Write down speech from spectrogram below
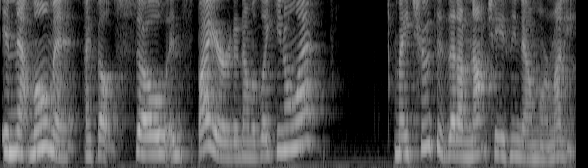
in that moment, I felt so inspired. And I was like, you know what? My truth is that I'm not chasing down more money.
